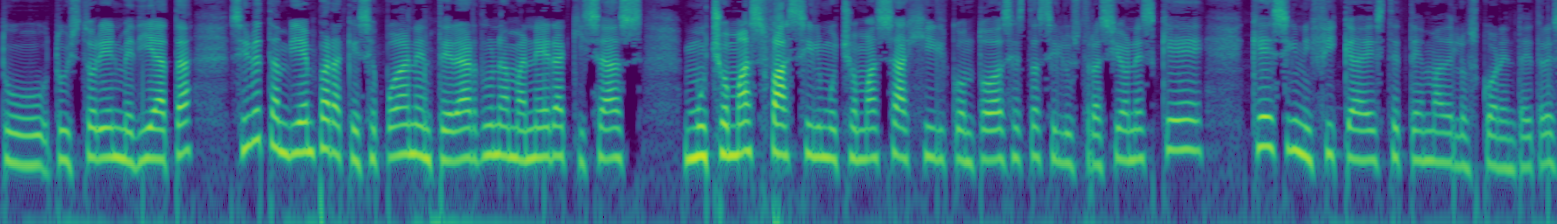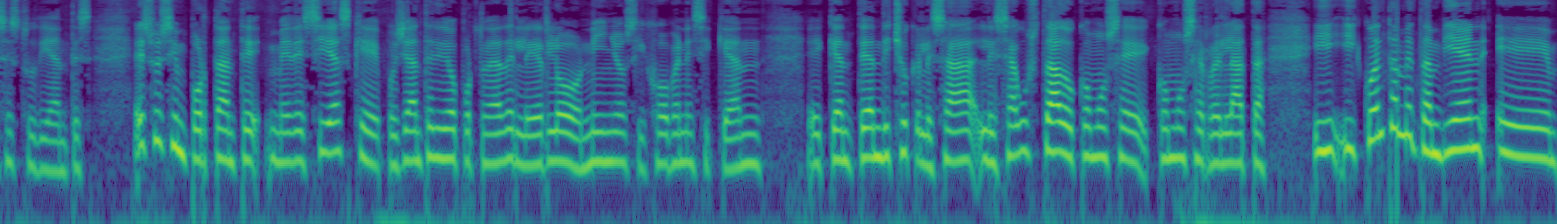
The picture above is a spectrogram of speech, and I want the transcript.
tu, tu historia inmediata, sirve también para que se puedan enterar de una manera quizás mucho más fácil, mucho más ágil con todas estas ilustraciones. ¿Qué, qué significa este tema de los 43 estudiantes? Eso es importante. Me decías que pues ya han tenido oportunidad de leerlo niños y jóvenes y que han, eh, que te han dicho que les ha, les ha gustado cómo se, cómo se relata. Y, cuéntame también, eh,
